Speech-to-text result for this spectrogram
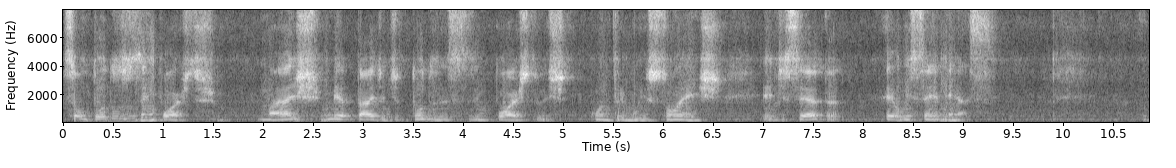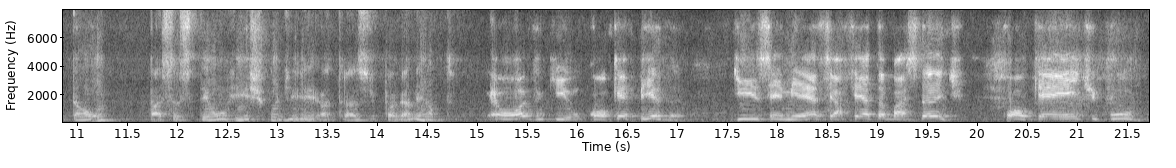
são todos os impostos, mas metade de todos esses impostos, contribuições, etc., é o ICMS. Então, passa a ter um risco de atraso de pagamento. É óbvio que qualquer perda de ICMS afeta bastante qualquer ente público.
